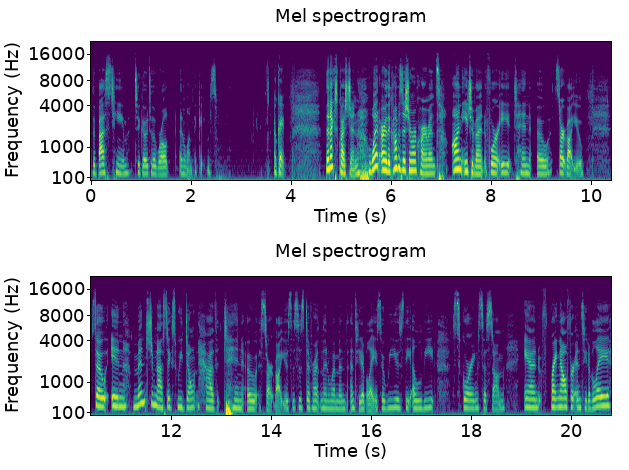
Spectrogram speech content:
the best team to go to the World and Olympic Games. Okay. The next question What are the composition requirements on each event for a 10 0 start value? So, in men's gymnastics, we don't have 10 0 start values. This is different than women's NCAA. So, we use the elite scoring system. And right now, for NCAA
